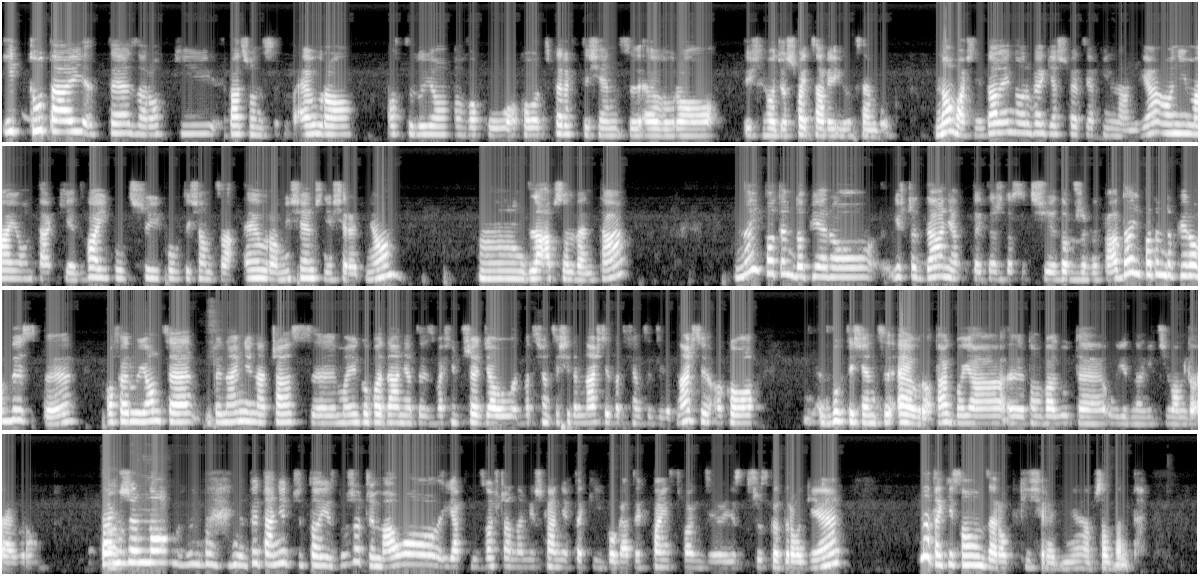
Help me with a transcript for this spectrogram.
I tutaj te zarobki, patrząc w euro, oscylują wokół około 4000 euro, jeśli chodzi o Szwajcarię i Luksemburg. No właśnie, dalej Norwegia, Szwecja, Finlandia. Oni mają takie 2,5-3,5 tysiąca euro miesięcznie średnio dla absolwenta. No i potem dopiero, jeszcze Dania tutaj też dosyć dobrze wypada, i potem dopiero wyspy, oferujące bynajmniej na czas y, mojego badania, to jest właśnie przedział 2017-2019, około 2000 euro, tak, bo ja y, tą walutę ujednoliciłam do euro. Także no, pytanie, czy to jest dużo, czy mało, jak zwłaszcza na mieszkanie w takich bogatych państwach, gdzie jest wszystko drogie. No takie są zarobki średnie absolwenta.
